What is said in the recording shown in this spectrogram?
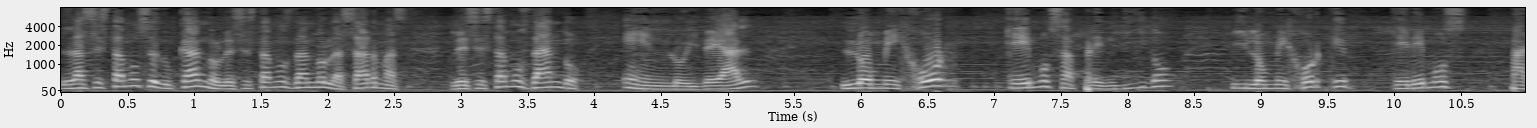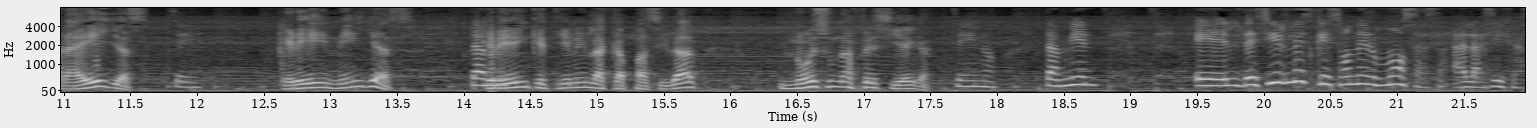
las estamos educando, les estamos dando las armas, les estamos dando, en lo ideal, lo mejor que hemos aprendido y lo mejor que queremos para ellas. Sí. Cree en ellas. También- Creen que tienen la capacidad. No es una fe ciega. Sí, no. También el decirles que son hermosas a las hijas.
